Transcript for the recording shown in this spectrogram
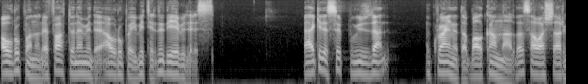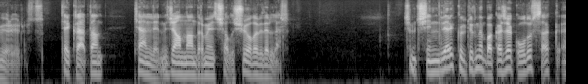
Avrupa'nın refah dönemi de Avrupa'yı bitirdi diyebiliriz. Belki de sırf bu yüzden Ukrayna'da, Balkanlarda savaşlar görüyoruz. Tekrardan kendilerini canlandırmaya çalışıyor olabilirler. Şimdi Çinliler kültürüne bakacak olursak e,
